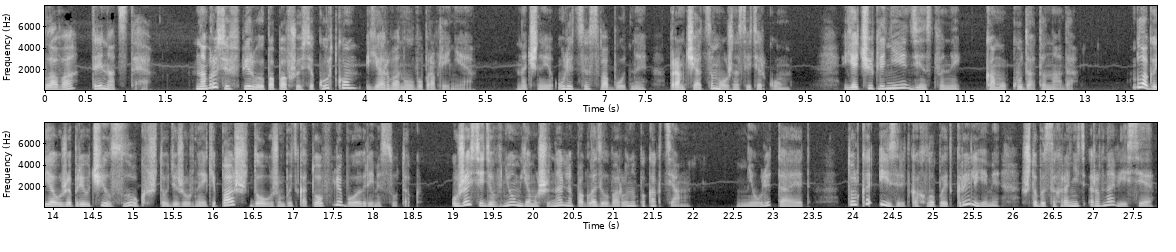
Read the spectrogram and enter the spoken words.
Глава 13. Набросив первую попавшуюся куртку, я рванул в управление. Ночные улицы свободны, промчаться можно с ветерком. Я чуть ли не единственный, кому куда-то надо. Благо, я уже приучил слуг, что дежурный экипаж должен быть готов в любое время суток. Уже сидя в нем, я машинально погладил ворону по когтям. Не улетает, только изредка хлопает крыльями, чтобы сохранить равновесие,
